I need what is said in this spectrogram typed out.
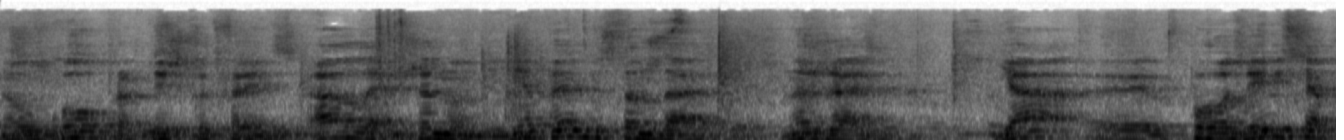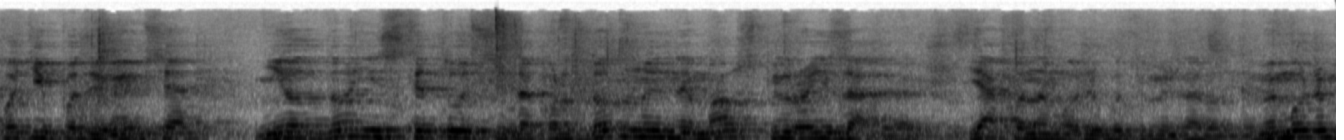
науково-практичної конференції. Але, шановні, є певні стандарти, на жаль. Я е, погодився, потім подивився. ні одної інституції закордонної не мав співорганізатора. Як вона може бути міжнародною? Ми можемо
